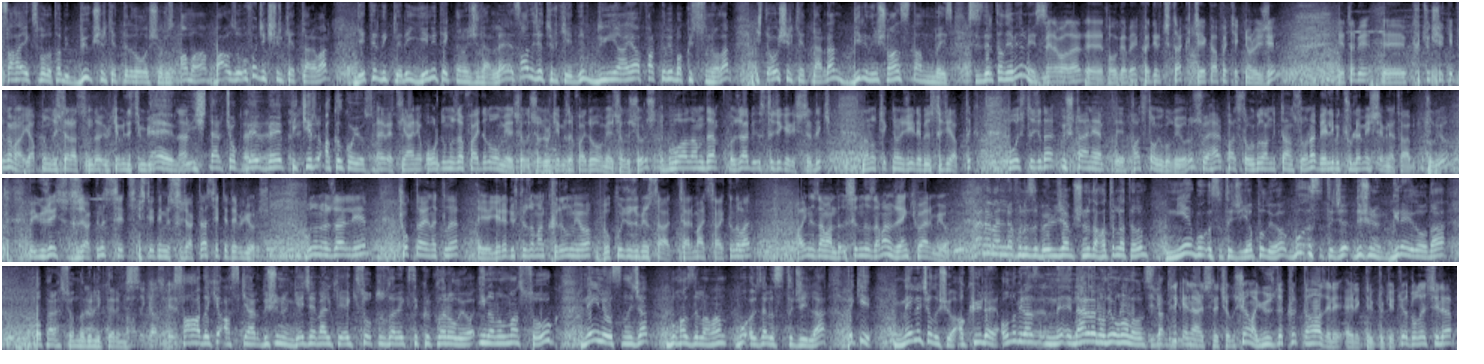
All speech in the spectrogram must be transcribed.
Saha Expo'da tabii büyük şirketlere dolaşıyoruz ama bazı ufacık şirketler var. Getirdikleri yeni teknolojilerle sadece Türkiye değil dünyaya farklı bir bakış sunuyorlar. İşte o şirketlerden birinin şu an standındayız. Sizleri tanıyabilir miyiz? Merhabalar e, Tolga Bey. Kadir Çıtak, CKP Teknoloji. E, tabii e, küçük şirketiz ama yaptığımız işler aslında ülkemiz için büyük Dev, işler. işler çok dev ve fikir akıl koyuyorsunuz. Evet yani ordumuza faydalı olmaya çalışıyoruz, ülkemize faydalı olmaya çalışıyoruz. E, bu bağlamda özel bir ısıtıcı geliştirdik. Nanoteknolojiyle bir ısıtıcı yaptık. Bu ısıtıcıda 3 tane e, pasta uyguluyoruz ve her pasta uygulandıktan sonra belli bir kürleme işlemine tabi tutuluyor. Ve yüzey sıcaklığını set, istediğimiz sıcaklığa set edebiliyoruz. Bunun özelliği çok dayanıklı, e, yere düştüğü zaman kırılmıyor. 900 bin saat termal cycle'ı var. Aynı zamanda ısındığı zaman renk vermiyor. Ben hemen lafınızı böleceğim. Şunu da hatırlatalım. Niye bu ısıtıcı yapılıyor? Bu ısıtıcı düşünün Güneydoğu'da operasyonda birliklerimiz. sahadaki askeri- Sağdaki asker düşünün gece belki eksi 30'lar eksi 40'lar oluyor. İnanılmaz soğuk. Neyle ısınacak? Bu hazırlanan bu özel ısıtıcıyla. Peki neyle çalışıyor? Aküyle. Onu biraz ne- nereden alıyor onu alalım sizden. Elektrik enerjisiyle çalışıyor ama %40 daha az ele- elektrik tüketiyor. Dolayısıyla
